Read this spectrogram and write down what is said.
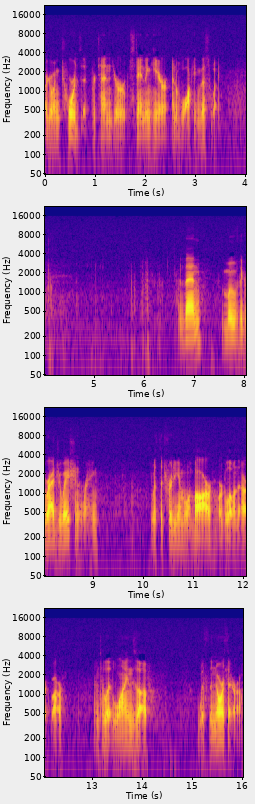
are going towards it. Pretend you're standing here and walking this way. Then move the graduation ring with the tritium bar, or glow-in-the-dark bar, until it lines up with the north arrow.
